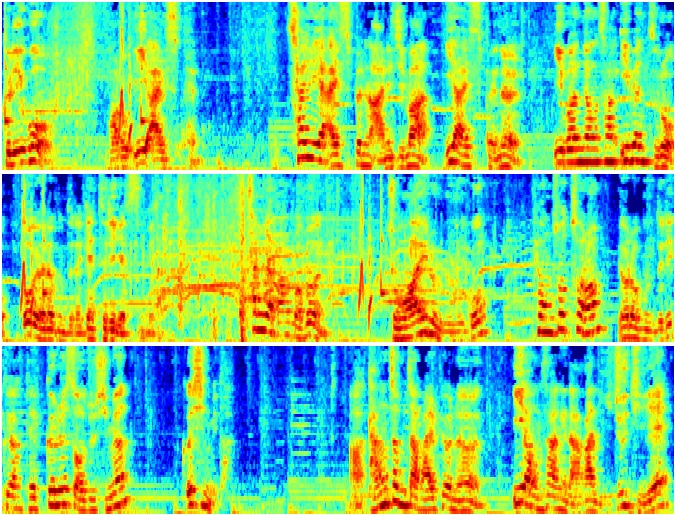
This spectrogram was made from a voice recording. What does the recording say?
그리고 바로 이 아이스팬. 찰리의 아이스팬은 아니지만 이 아이스팬을 이번 영상 이벤트로 또 여러분들에게 드리겠습니다. 참여 방법은 좋아요를 누르고 평소처럼 여러분들이 그냥 댓글을 써주시면 끝입니다. 아, 당첨자 발표는 이 영상이 나간 2주 뒤에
